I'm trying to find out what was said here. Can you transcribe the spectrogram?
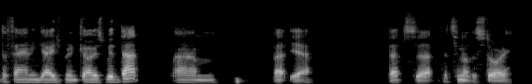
the fan engagement goes with that. Um, but yeah, that's uh, that's another story.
